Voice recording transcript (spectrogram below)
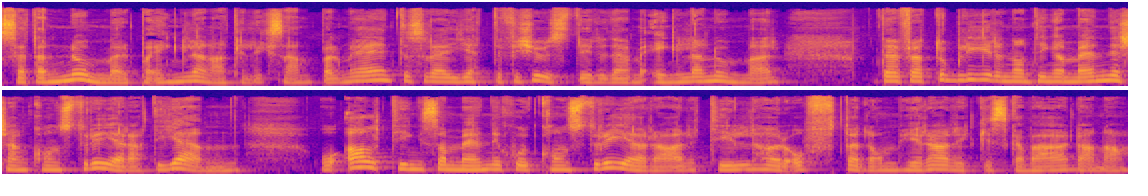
sätta nummer på änglarna till exempel. Men jag är inte sådär jätteförtjust i det där med änglanummer. Därför att då blir det någonting av människan konstruerat igen. Och allting som människor konstruerar tillhör ofta de hierarkiska världarna.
